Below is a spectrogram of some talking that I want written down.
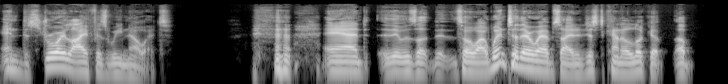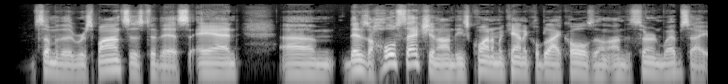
and destroy life as we know it. and it was a, so I went to their website and just to kind of look up, up some of the responses to this. And um, there's a whole section on these quantum mechanical black holes on, on the CERN website.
